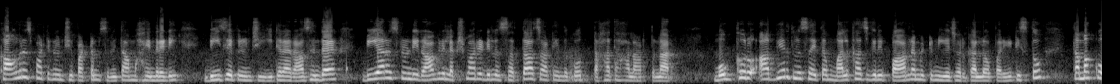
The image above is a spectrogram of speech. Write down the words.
కాంగ్రెస్ పార్టీ నుంచి పట్టం సునీతా మహేందర్ రెడ్డి బీజేపీ నుంచి ఈటెల రాజేందర్ బీఆర్ఎస్ నుండి రాగిడి లక్ష్మారెడ్డిలు సత్తా చాటేందుకు తహతహలాడుతున్నారు. ముగ్గురు అభ్యర్థులు సైతం మల్కాజ్గిరి పార్లమెంటు నియోజకవర్గాల్లో పర్యటిస్తూ తమకు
